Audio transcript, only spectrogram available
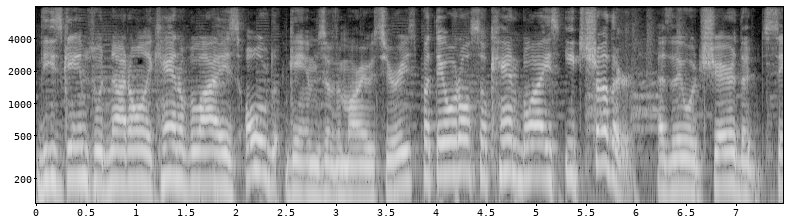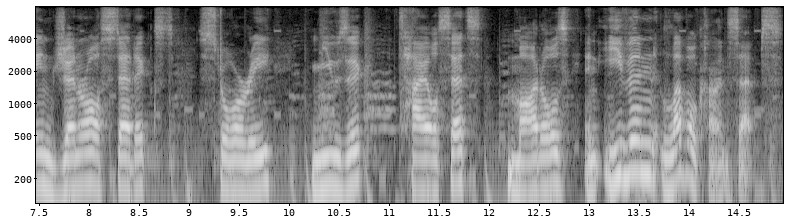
these games would not only cannibalize old games of the Mario series, but they would also cannibalize each other, as they would share the same general aesthetics, story, music, tile sets, models, and even level concepts.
